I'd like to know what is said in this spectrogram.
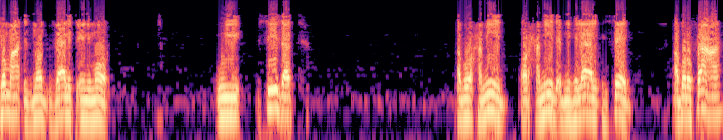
Jum'ah is not valid anymore. We see that Abu Hamid or Hamid ibn Hilal, he said, Abu Rufa'a,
